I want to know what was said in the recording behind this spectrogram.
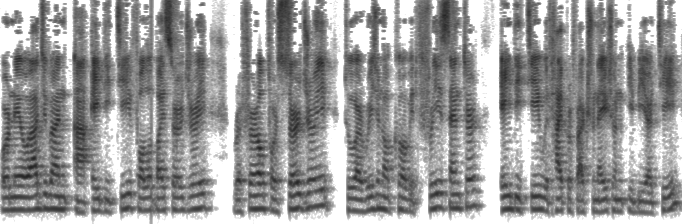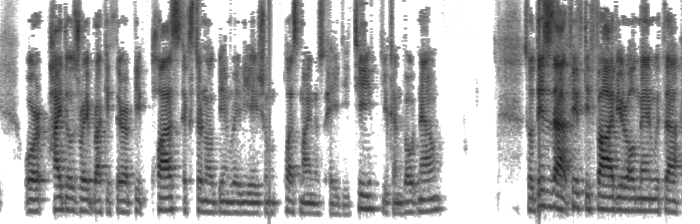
or neoadjuvant uh, ADT followed by surgery, referral for surgery to a regional COVID-free center, ADT with hyperfractionation EBRT, or high-dose rate brachytherapy plus external beam radiation plus minus ADT. You can vote now. So this is a 55-year-old man with a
